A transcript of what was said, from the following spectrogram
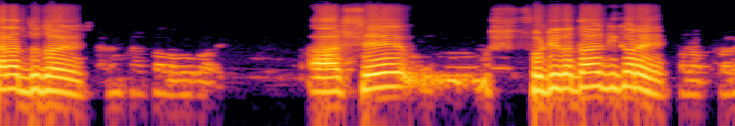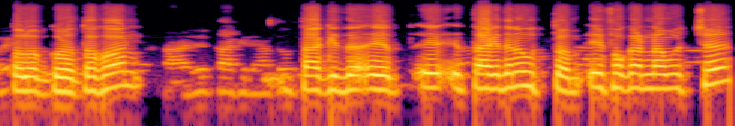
তারা দুধ হয়। আর সে সঠিকতা কি করে? তলব করে। তখন তাকিদা এ- এ- তাকিদা না উত্তম। এই ফকার নাম হচ্ছে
